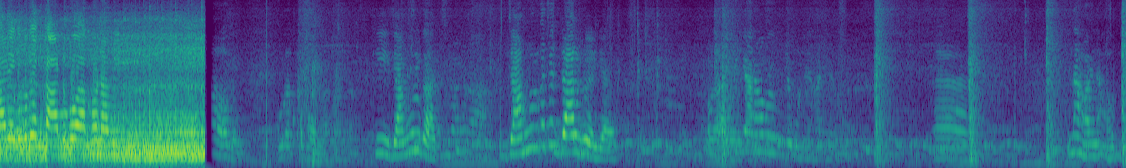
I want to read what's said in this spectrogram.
আর এগুলোকে কাটবো এখন আমি। কি জামরুল গাছ? জামরুল গাছের ডাল হয়ে যায়। হ্যাঁ না। হয়। না হবে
